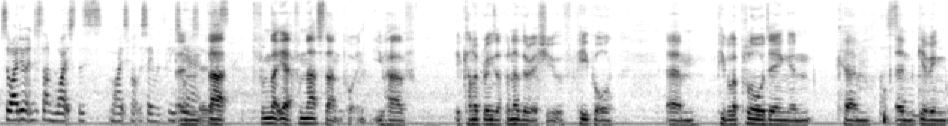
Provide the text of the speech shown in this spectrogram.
So I don't understand why it's this why it's not the same with police and officers. that from that yeah from that standpoint you have it kind of brings up another issue of people um, people applauding and um, and giving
